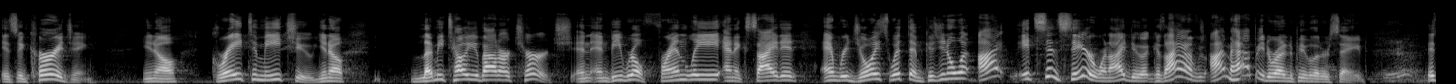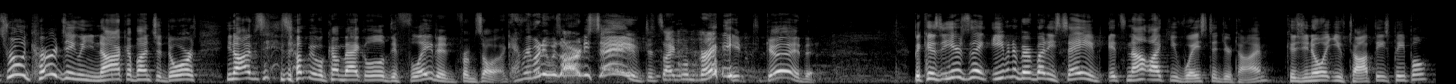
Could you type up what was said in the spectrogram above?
It's encouraging. You know, great to meet you. You know, let me tell you about our church and, and be real friendly and excited and rejoice with them. Because you know what? I It's sincere when I do it because I have, I'm happy to run into people that are saved. Yeah. It's real encouraging when you knock a bunch of doors. You know, I've seen some people come back a little deflated from so like everybody was already saved. It's like, well, great, good. Because here's the thing, even if everybody's saved, it's not like you've wasted your time. Because you know what you've taught these people?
